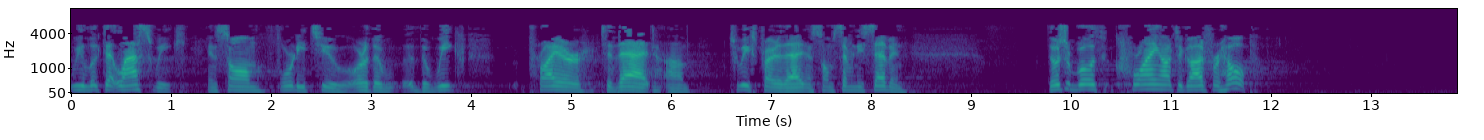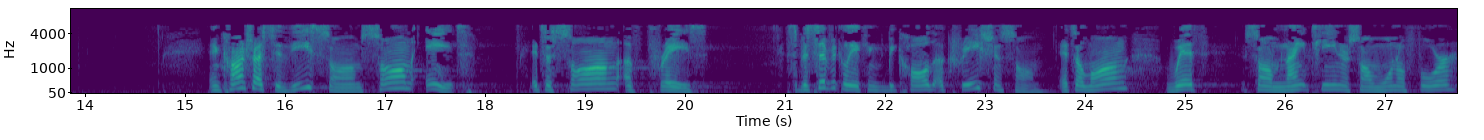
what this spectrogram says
we looked at last week in Psalm 42, or the, the week prior to that, um, two weeks prior to that in Psalm 77. Those are both crying out to God for help. In contrast to these Psalms, Psalm 8, it's a song of praise. Specifically, it can be called a creation psalm. It's along with Psalm 19 or Psalm 104.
